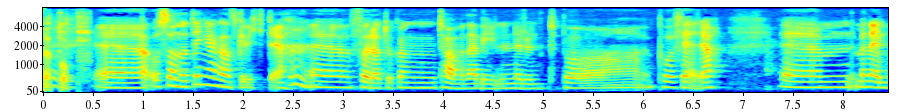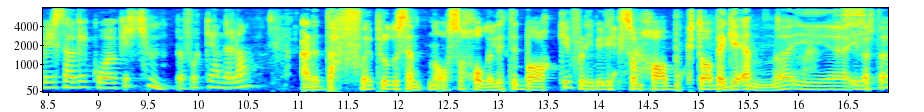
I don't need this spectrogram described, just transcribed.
Nettopp. Eh, og sånne ting er ganske viktige eh, for at du kan ta med deg bilen rundt på, på ferie. Eh, men elbilsalget går jo ikke kjempefort i andre land. Er det derfor produsentene også holder litt tilbake? Fordi vi liksom har bukta begge endene i, i dette?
